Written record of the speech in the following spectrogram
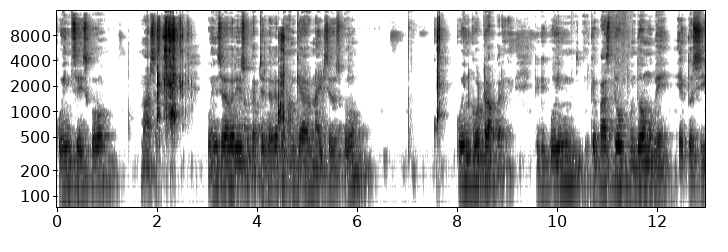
कोइन से इसको मार सकते हैं। कोइन से अगर इसको कैप्चर करेगा तो हम क्या नाइट से उसको कोइन को ट्रैप करेंगे। क्योंकि कोइन के पास दो दो मूव है। एक तो सी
